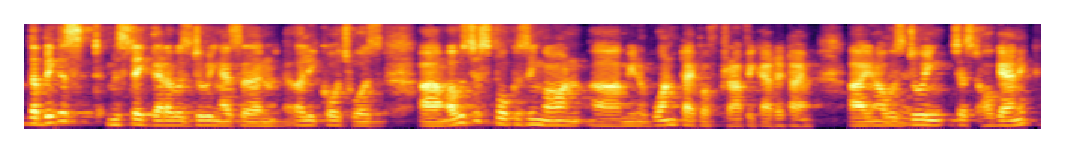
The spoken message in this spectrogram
the biggest mistake that I was doing as an early coach was um, I was just focusing on um, you know one type of traffic at a time. Uh, you know, I was mm-hmm. doing just organic,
